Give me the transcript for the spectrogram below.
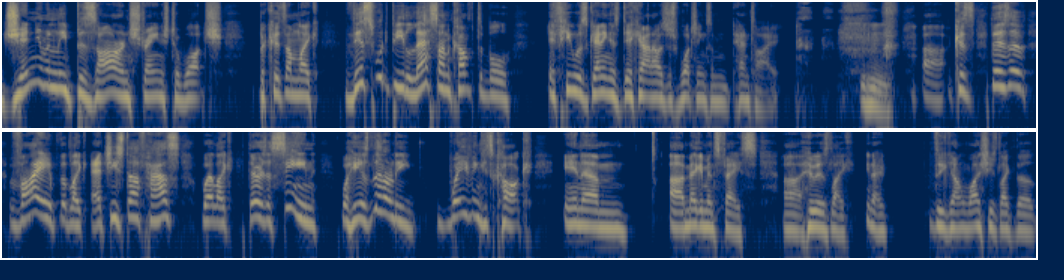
genuinely bizarre and strange to watch because I'm like, this would be less uncomfortable if he was getting his dick out and I was just watching some hentai. Because there's a vibe that like ecchi stuff has, where like there is a scene where he is literally waving his cock in um uh, Megumin's face, uh, who is like you know the young one. She's like the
